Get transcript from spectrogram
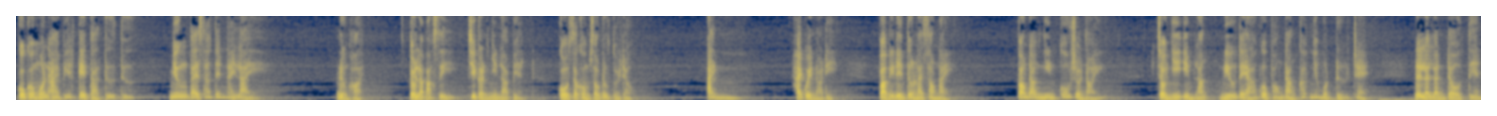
Cô không muốn ai biết kể cả Thư Thư. Nhưng tại sao tên này lại... Đừng hỏi. Tôi là bác sĩ, chỉ cần nhìn là biết. Cô sẽ không giấu được tôi đâu. Anh... Hãy quên nó đi. Và nghĩ đến tương lai sau này. Phong Đằng nhìn cô rồi nói. Châu Nhi im lặng, níu tay áo của Phong Đằng khóc như một đứa trẻ. Đây là lần đầu tiên,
